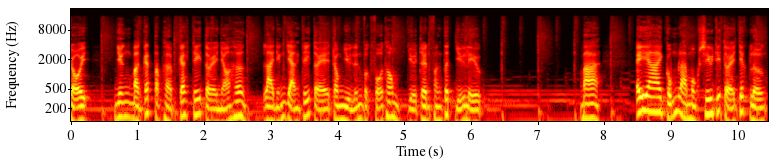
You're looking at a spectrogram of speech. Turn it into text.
trội, nhưng bằng cách tập hợp các trí tuệ nhỏ hơn là những dạng trí tuệ trong nhiều lĩnh vực phổ thông dựa trên phân tích dữ liệu. 3. AI cũng là một siêu trí tuệ chất lượng,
